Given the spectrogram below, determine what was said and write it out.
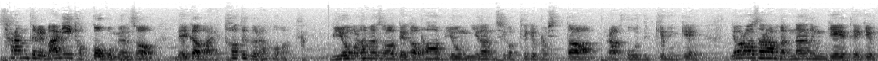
사람들을 많이 겪어보면서 내가 많이 터득을 한 것 같아. 미용을 하면서 내가 와 미용이라는 직업 되게 멋있다라고 느끼는 게 여러 사람 만나는 게 되게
